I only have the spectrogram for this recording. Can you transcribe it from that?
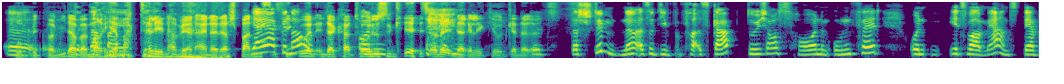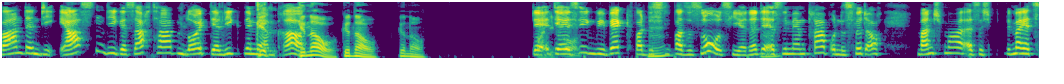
äh, Womit wir wieder bei dabei. Maria Magdalena wären, einer der spannendsten Ja, ja, genau. Figuren in der katholischen Und- Kirche oder in der Religion generell. Das, das stimmt, ne? Also die, es gab durchaus Frauen im Umfeld. Und jetzt mal im Ernst, wer waren denn die ersten, die gesagt haben, Leute, der liegt nicht mehr Ge- im Grab? Genau, genau, genau. Der, die der ist irgendwie weg. Was ist, Mhm. was ist los hier? Ne? Der Mhm. ist nicht mehr im Grab. Und es wird auch manchmal, also ich bin mal jetzt,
